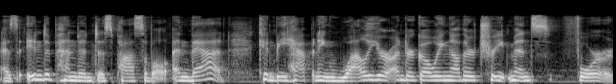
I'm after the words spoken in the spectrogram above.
as independent as possible. And that can be happening while you're undergoing other treatments for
